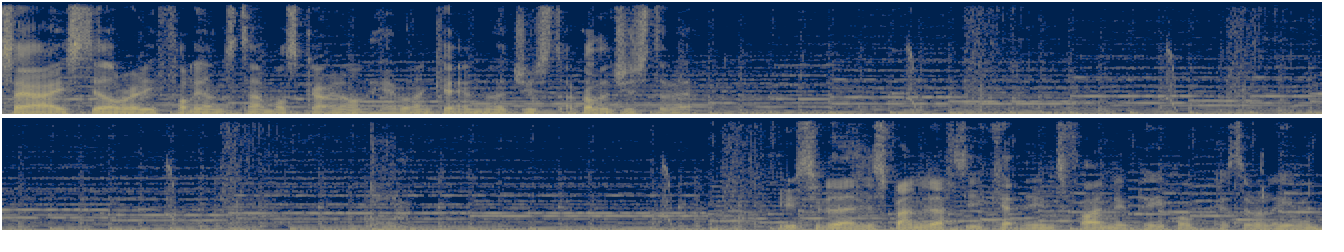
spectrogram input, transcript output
Say I still really fully understand what's going on here, but I'm getting the gist. I've got the gist of it. Used to be then disbanded after you kept needing to find new people because they were leaving.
